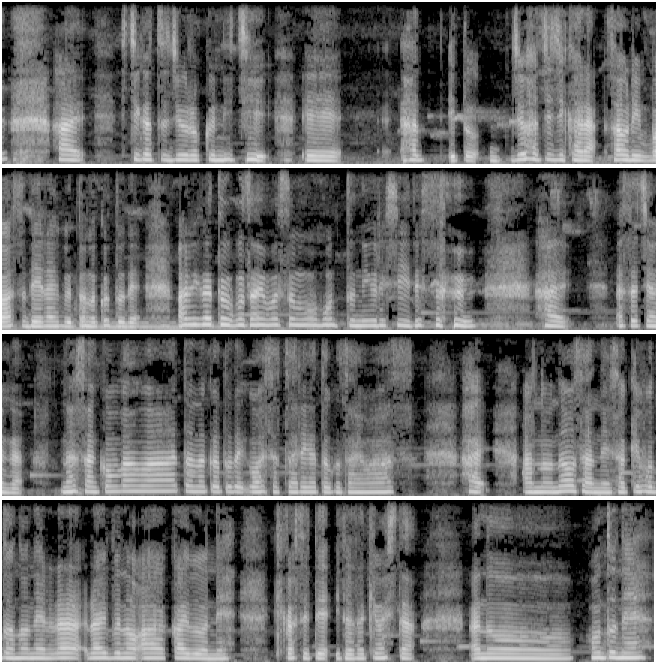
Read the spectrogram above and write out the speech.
はい。7月16日、えー、は、えっと、18時からサウリンバースデーライブとのことで、ありがとうございます。もう本当に嬉しいです。はい。朝ちゃんが、なおさんこんばんは、とのことでご挨拶ありがとうございます。はい。あの、なおさんね、先ほどのねラ、ライブのアーカイブをね、聞かせていただきました。あのー、ほんとね、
